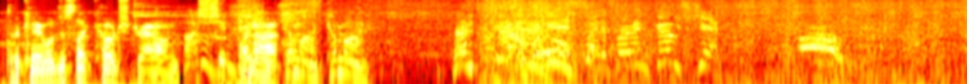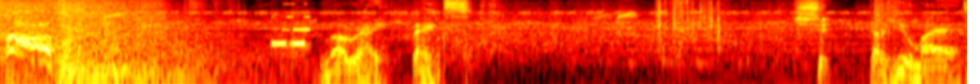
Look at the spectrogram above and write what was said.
It's okay, we'll just let Coach drown. Ah, shit. Or Come on, not. come on, come on. Again, by the burning goose shit. All right, thanks. Shit, gotta heal my ass.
